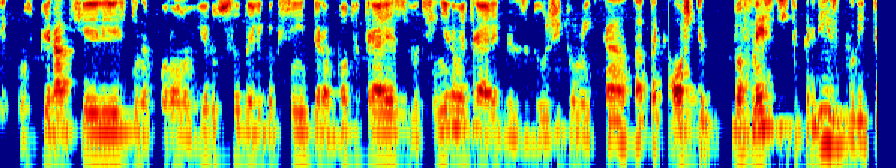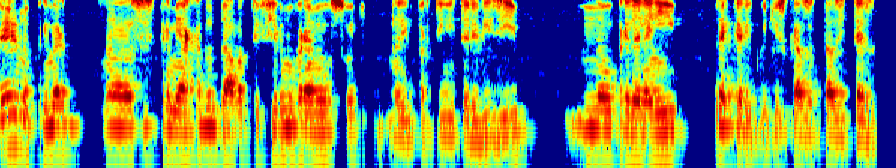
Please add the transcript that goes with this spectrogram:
е конспирация или е истина коронавируса, дали вакцините работят, трябва ли да се вакцинираме, трябва ли да е задължително и така нататък. Още в месеците преди изборите, например, се стремяха да дават ефирно време в своите нали, партийни телевизии на определени лекари, които изказват тази теза.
